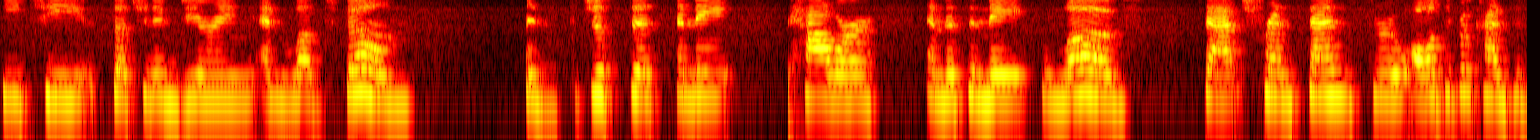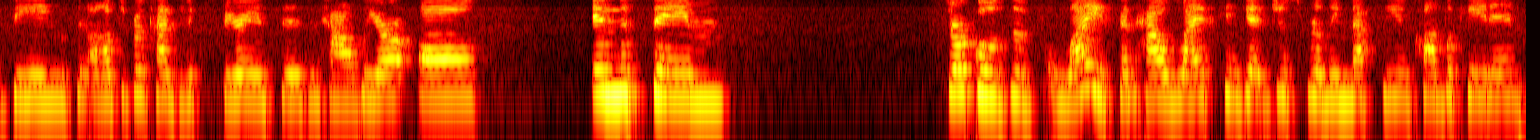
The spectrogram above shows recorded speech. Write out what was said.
E.T. such an endearing and loved film is just this innate power and this innate love that transcends through all different kinds of beings and all different kinds of experiences and how we are all in the same circles of life and how life can get just really messy and complicated.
